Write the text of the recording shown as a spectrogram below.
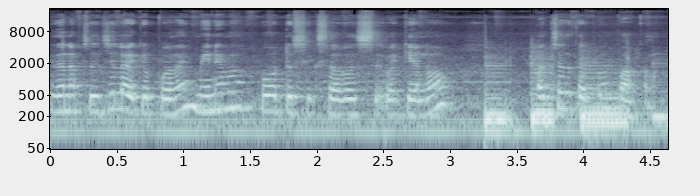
இதை நான் ஃப்ரிட்ஜில் வைக்க போகிறேன் minimum four to six hours வைக்கணும். வச்சதுக்கப்புறம் பார்க்கலாம்.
